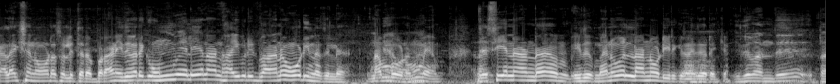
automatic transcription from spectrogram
கலெக்ஷன் ஓட சொல்லி தர போகிறான் இது வரைக்கும் உண்மையிலேயே நான் ஹைப்ரிட் வாங்கினா ஓடினதில்லை நம்பணும் உண்மையா ஜெஸ்ஸி என்னாண்டா இது மேனுவல் ஓடி இருக்கிறேன் இது வரைக்கும். இது வந்து இப்ப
